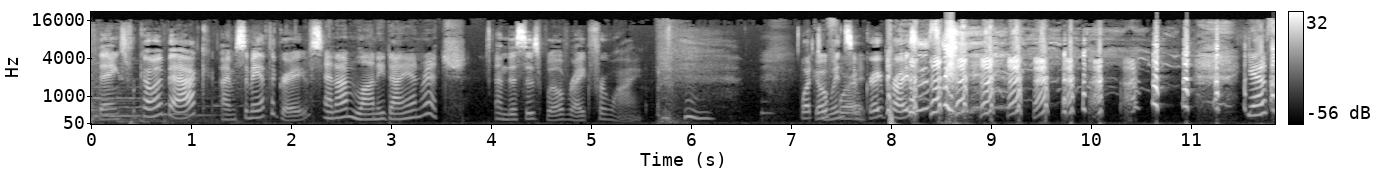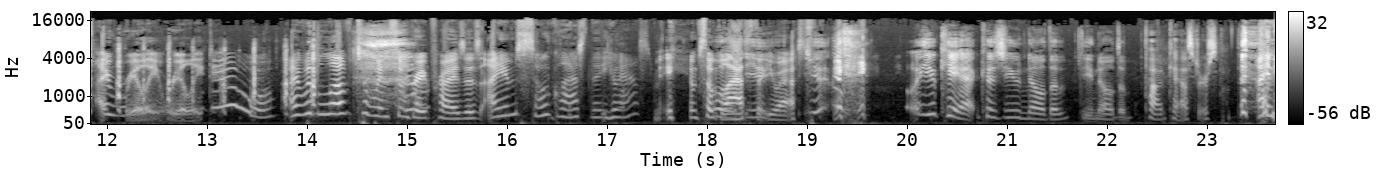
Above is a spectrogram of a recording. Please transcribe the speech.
Thanks for coming back. I'm Samantha Graves. And I'm Lani Diane Rich. And this is Will Write for Wine. what Go to win some it. great prizes? Yes, I really, really do. I would love to win some great prizes. I am so glad that you asked me. I'm so Well, glad you- that you asked you- me. well, you can't because you know the you know the podcasters. I know.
